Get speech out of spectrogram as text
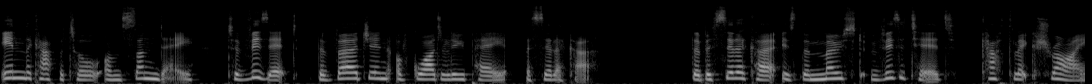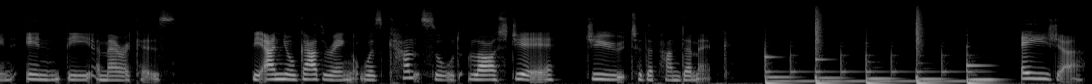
in the capital on Sunday to visit the Virgin of Guadalupe Basilica. The basilica is the most visited Catholic shrine in the Americas. The annual gathering was cancelled last year due to the pandemic. Asia.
